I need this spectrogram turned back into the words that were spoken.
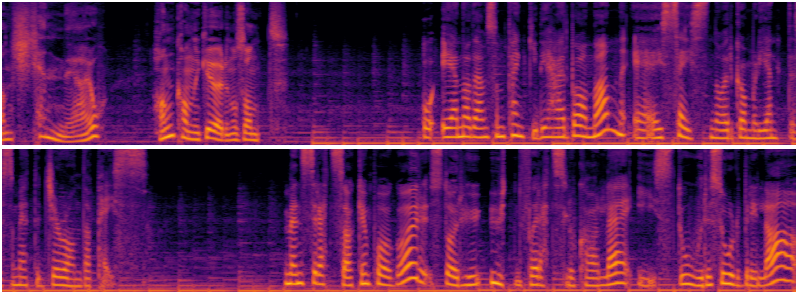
han kjenner jeg jo. Han kan ikke gjøre noe sånt. Og en av dem som tenker i de her banene, er ei 16 år gammel jente som heter Geronda Pace. Mens rettssaken pågår, står hun utenfor rettslokalet i store solbriller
